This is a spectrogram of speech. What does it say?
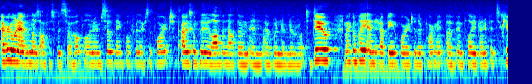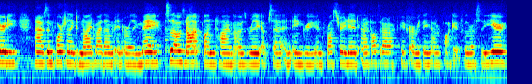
Everyone at Evan Low's office was so helpful and I'm so thankful for their support. I was completely lost without them and I wouldn't have known what to do. My complaint ended up being forwarded to the Department of Employee Benefit Security and I was unfortunately denied by them in early May. So that was not a fun time. I was really upset and angry and frustrated and I thought that I'd have to pay for everything out of pocket for the rest of the year.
